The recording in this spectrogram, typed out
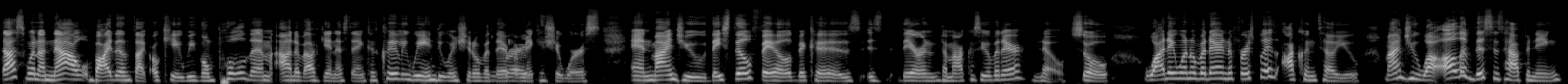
That's when uh, now Biden's like, okay, we're going to pull them out of Afghanistan because clearly we ain't doing shit over there but making shit worse. And mind you, they still failed because is there a democracy over there? No. So why they went over there in the first place, I couldn't tell you. Mind you, while all of this is happening,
